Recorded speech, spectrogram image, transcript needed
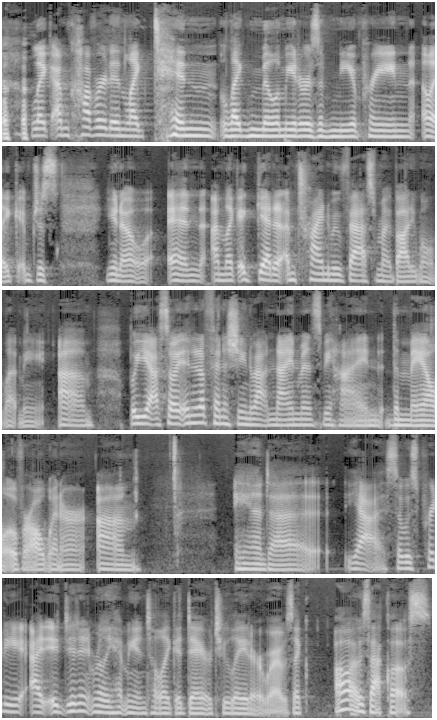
like I'm covered in like 10 like millimeters of neoprene. Like I'm just, you know, and I'm like, I get it. I'm trying to move fast, faster. My body won't let me. Um, but yeah, so I ended up finishing about nine minutes behind the male overall winner. Um, and uh, yeah, so it was pretty. I, it didn't really hit me until like a day or two later, where I was like, "Oh, I was that close."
